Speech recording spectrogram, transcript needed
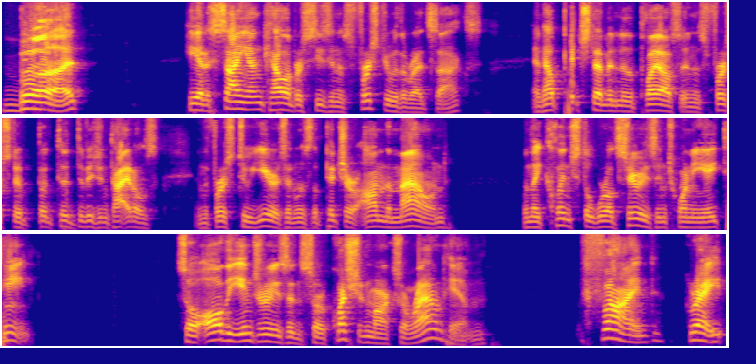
But he had a Cy Young caliber season his first year with the Red Sox and helped pitch them into the playoffs in his first uh, to, to division titles in the first two years and was the pitcher on the mound when they clinched the World Series in 2018. So all the injuries and sort of question marks around him, fine, great,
